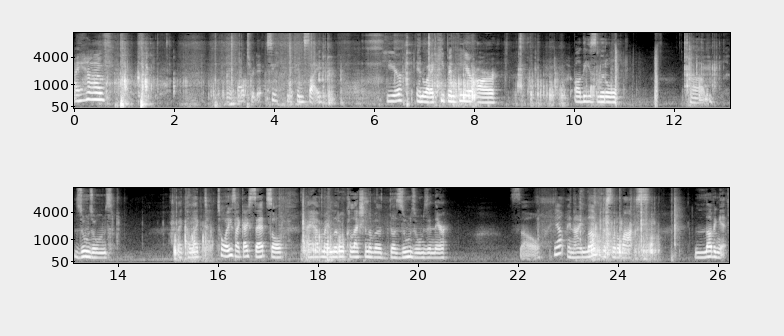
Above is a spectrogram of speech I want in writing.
I have, I altered it. See, look inside here. And what I keep in here are all these little um, Zoom Zooms. I collect toys, like I said, so I have my little collection of uh, the Zoom Zooms in there. So, yeah, and I love this little box. Loving it.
